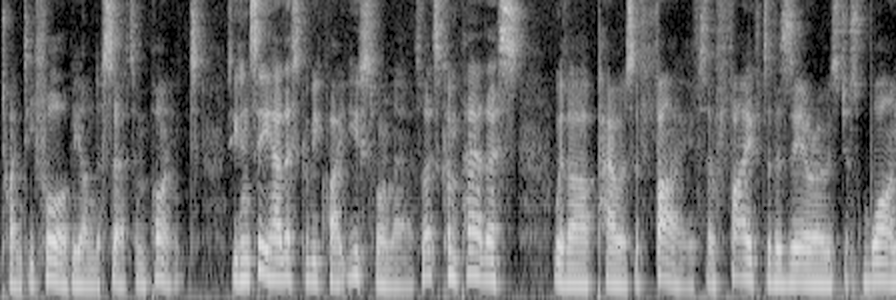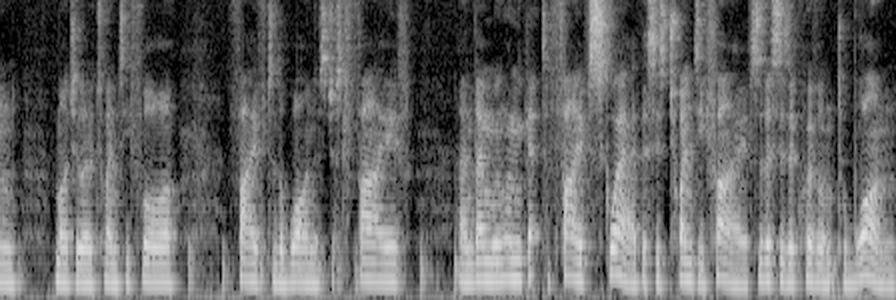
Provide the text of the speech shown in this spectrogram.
24 beyond a certain point. So you can see how this could be quite useful now. So let's compare this with our powers of 5. So 5 to the 0 is just 1 modulo 24. 5 to the 1 is just 5. And then when we get to 5 squared, this is 25. So this is equivalent to 1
